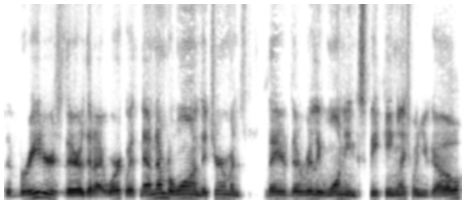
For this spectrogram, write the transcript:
the breeders there that I work with now, number one, the Germans they they're really wanting to speak English when you go.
